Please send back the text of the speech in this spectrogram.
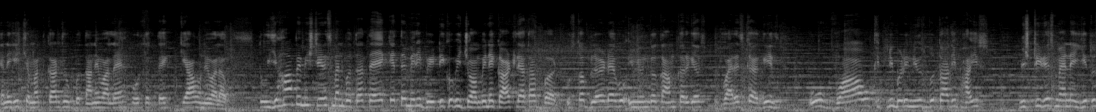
यानी कि चमत्कार जो बताने वाला है, हो सकता है क्या होने वाला हो। तो यहाँ पे मिस्टीरियस मैन बताता है, कहते हैं, मेरी बेटी को भी जॉम्बी ने काट लिया था बट उसका ब्लड है, वो इम्यून का काम कर गया, उस वायरस के अगेंस्ट ओ वाह कितनी बड़ी न्यूज़ बता दी भाई मिस्टीरियस मैन है, ये तो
